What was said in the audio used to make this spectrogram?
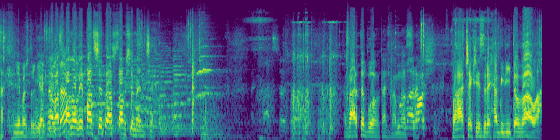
Tak. Nie masz drugiego Jak na Was klucza? panowie patrzę, to aż sam się męczę. Warto było dać wam nosek. Patrz, jak się zrehabilitowała.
